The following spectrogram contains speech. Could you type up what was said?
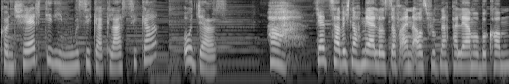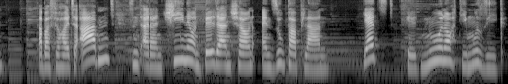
Concerti di musica classica o Jazz. Ah, jetzt habe ich noch mehr Lust auf einen Ausflug nach Palermo bekommen. Aber für heute Abend sind Arancine und Bilder anschauen ein super Plan. Jetzt fehlt nur noch die Musik.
